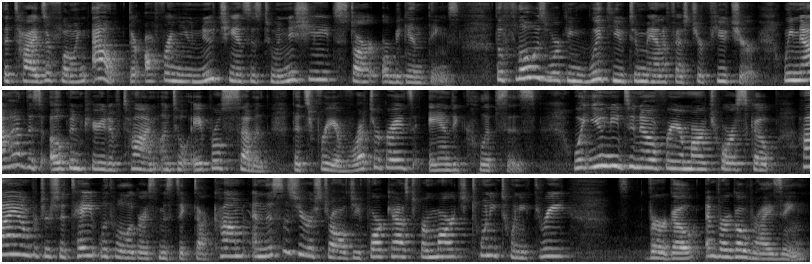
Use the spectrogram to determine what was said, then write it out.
The tides are flowing out. They're offering you new chances to initiate, start, or begin things. The flow is working with you to manifest your future. We now have this open period of time until April 7th that's free of retrograde retrogrades and eclipses. What you need to know for your March horoscope. Hi, I'm Patricia Tate with WillowGraceMystic.com, and this is your astrology forecast for March 2023, Virgo and Virgo rising.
